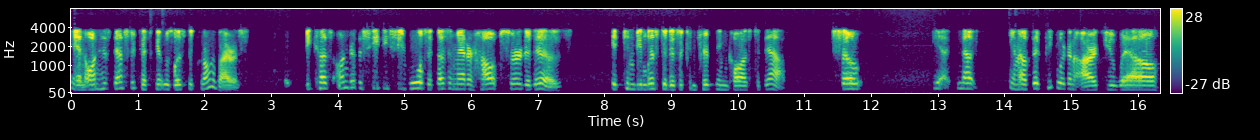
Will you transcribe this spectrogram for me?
and on his death certificate was listed coronavirus. Because under the CDC rules, it doesn't matter how absurd it is, it can be listed as a contributing cause to death. So, yeah, now you know, that people are going to argue, well,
